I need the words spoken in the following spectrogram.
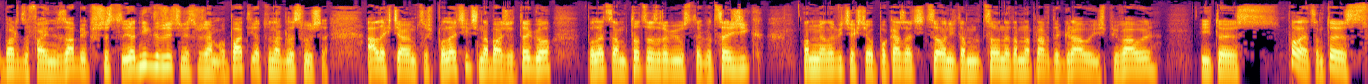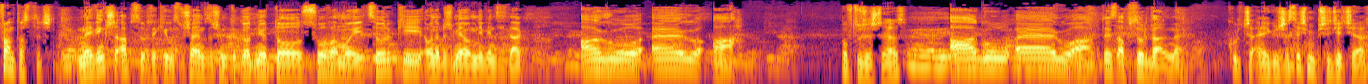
bardzo fajny zabieg. Wszyscy, ja nigdy w życiu nie słyszałem o Patti, a tu nagle słyszę. Ale chciałem coś polecić. Na bazie tego polecam to, co zrobił z tego Cezik. On mianowicie chciał pokazać, co, oni tam, co one tam naprawdę grały i śpiewały. I to jest, polecam, to jest fantastyczne. Największy absurd, jaki usłyszałem w zeszłym tygodniu, to słowa mojej córki. One brzmiały mniej więcej tak. Aru, eru, a. Powtórz jeszcze raz. Aru, eru, a. To jest absurdalne. Kurczę, a jak już jesteśmy przy dzieciach,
